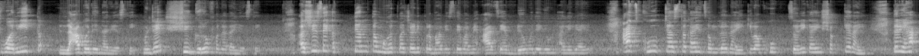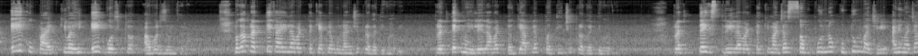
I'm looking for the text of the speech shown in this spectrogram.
त्वरित लाभ देणारी असते म्हणजे शीघ्र फलदायी असते. अशीच एक अत्यंत महत्त्वाची आणि प्रभावी सेवा मी आज या व्हिडिओमध्ये घेऊन आलेली आहे. आज खूप जास्त काही जमलं नाही किंवा खूप जरी काही शक्य नाही तरी हा एक उपाय किंवा ही एक गोष्ट आवर्जून करा. बघा प्रत्येक आईला वाटतं की आपल्या मुलांची प्रगती व्हावी. प्रत्येक महिलेला वाटतं की आपल्या पतीची प्रगती व्हावी. प्रत्येक स्त्रीला वाटतं की माझ्या संपूर्ण कुटुंबाची आणि माझ्या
